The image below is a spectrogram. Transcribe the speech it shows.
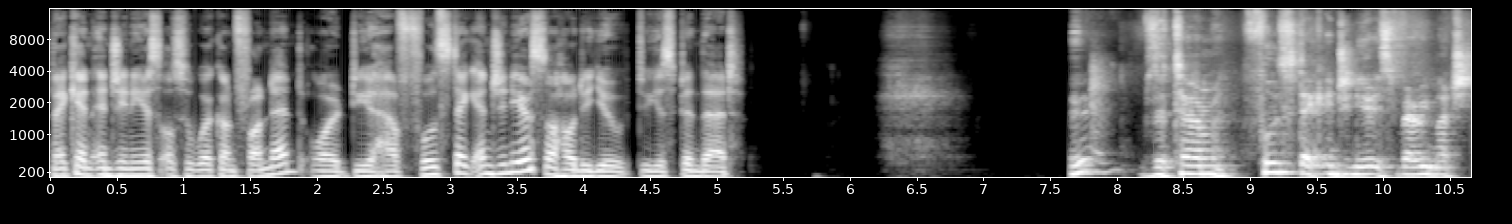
backend engineers also work on front end or do you have full stack engineers or how do you do you spin that the term full stack engineer is very much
